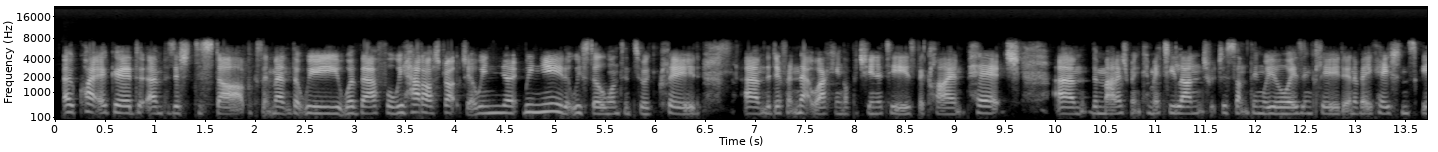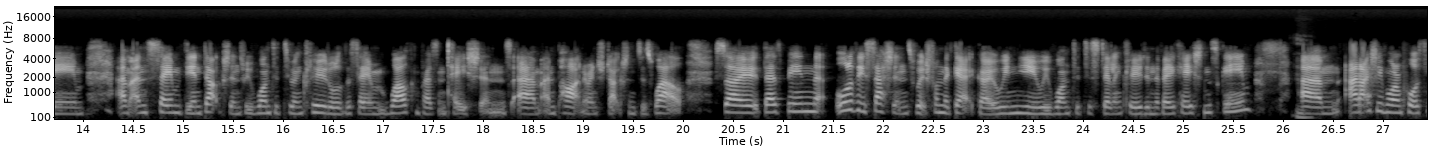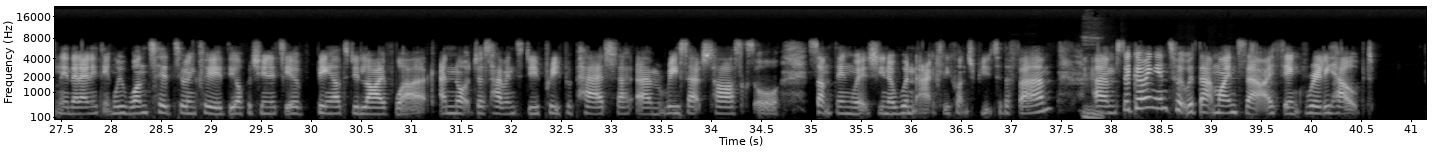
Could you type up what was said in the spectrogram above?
a, quite a good um, position to start because it meant that we were therefore we had our structure. We knew we knew that we still wanted to include um, the different networking opportunities, the client pitch, um, the management committee lunch, which is something we always include in a vacation scheme, um, and same with the inductions. We wanted to include all the same welcome presentations um, and partner introductions as well. So there's been all of these sessions which from the get-go we knew we wanted to still include in the vacation scheme, mm. and actually more importantly than anything, we wanted to include the opportunity of being able to do live work and not just having to do pre-prepared um, research tasks or something which you know wouldn't actually contribute to the firm. Mm-hmm. Um, so going into it with that mindset, I think really helped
